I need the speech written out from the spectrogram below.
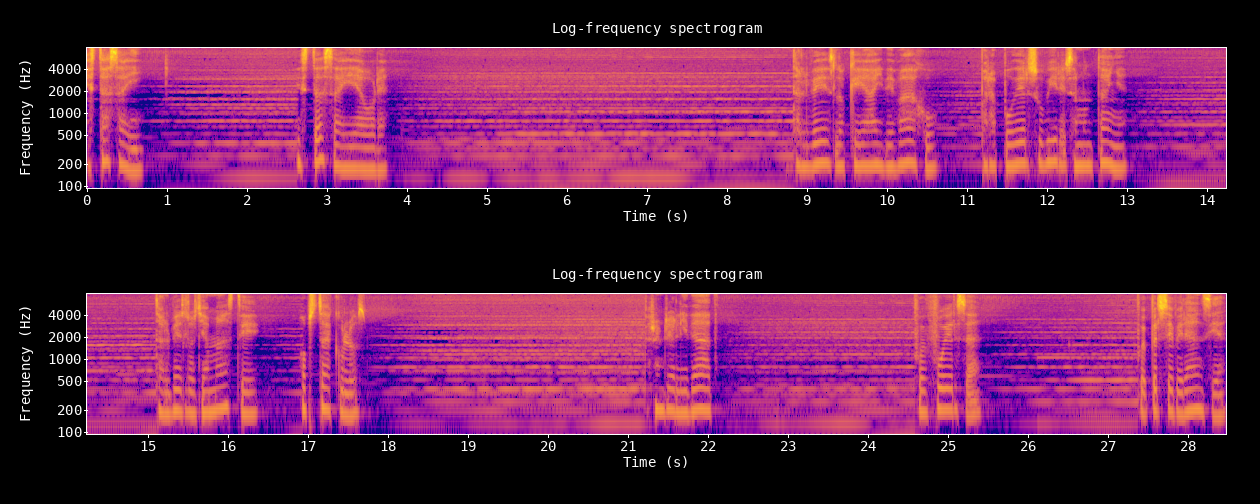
estás ahí. Estás ahí ahora. Tal vez lo que hay debajo para poder subir esa montaña. Tal vez los llamaste obstáculos, pero en realidad fue fuerza, fue perseverancia,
